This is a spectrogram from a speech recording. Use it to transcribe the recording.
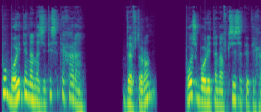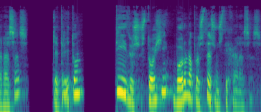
πού μπορείτε να αναζητήσετε χαρά. Δεύτερον, πώς μπορείτε να αυξήσετε τη χαρά σας. Και τρίτον, τι είδους στόχοι μπορούν να προσθέσουν στη χαρά σας;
